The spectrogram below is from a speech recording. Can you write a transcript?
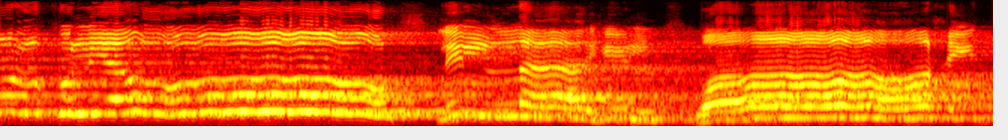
মুলকুল লিল্লাহিল ওয়াহিদিল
